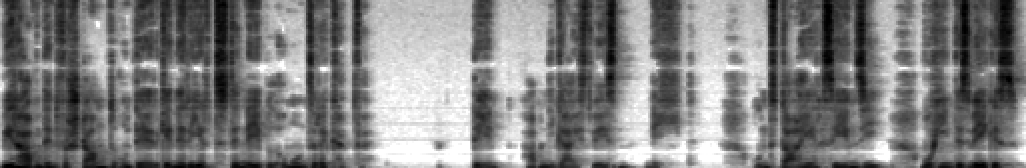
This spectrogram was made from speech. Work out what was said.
Wir haben den Verstand und der generiert den Nebel um unsere Köpfe. Den haben die Geistwesen nicht. Und daher sehen sie, wohin des Weges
